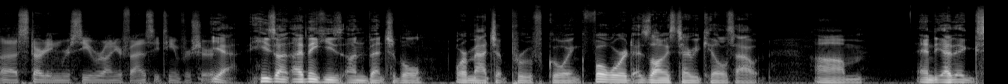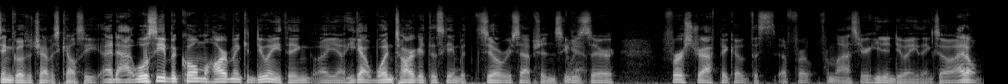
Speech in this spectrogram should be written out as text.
uh, starting receiver on your fantasy team for sure. Yeah, he's. Un- I think he's unbenchable or matchup proof going forward as long as Tyreek Hill's out. Um, and I think same goes with Travis Kelce. And I, we'll see if Mecole Hardman can do anything. Uh, you know, he got one target this game with zero receptions. He was their first draft pick of this uh, for, from last year. He didn't do anything, so I don't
